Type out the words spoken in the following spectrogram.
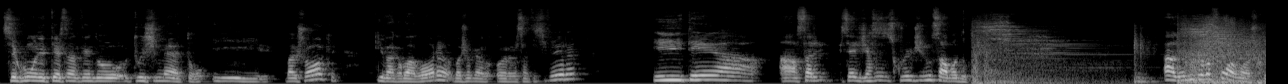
segunda e terça tá tendo Twist Metal e Bioshock, que vai acabar agora, Bioshock agora é sexta-feira. E tem a, a série, série de Assassin's Creed no sábado. Além do God of War, lógico.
